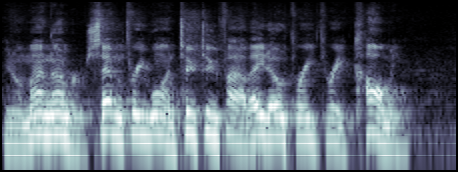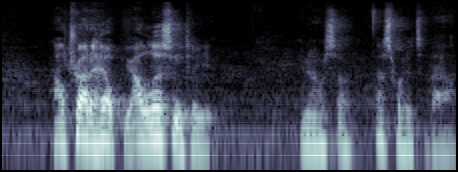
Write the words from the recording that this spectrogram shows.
You know, my number 731 225 8033. Call me. I'll try to help you. I'll listen to you. You know, so that's what it's about.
